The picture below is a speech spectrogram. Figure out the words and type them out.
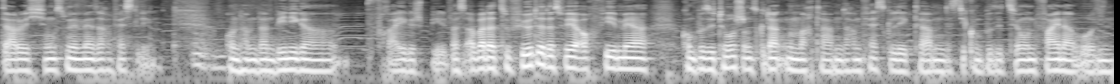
Dadurch mussten wir mehr Sachen festlegen mhm. und haben dann weniger frei gespielt. Was aber dazu führte, dass wir auch viel mehr kompositorisch uns Gedanken gemacht haben, daran festgelegt haben, dass die Kompositionen feiner wurden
